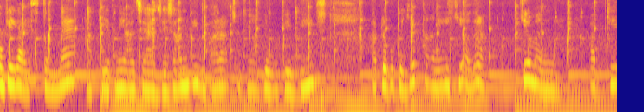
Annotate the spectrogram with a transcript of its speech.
ओके गाइस तो मैं आपकी अपनी आज आज जान भी, दोबारा आ चुकी हूँ आप लोगों के बीच। आप लोगों को ये बताने की कि अगर आपके मन में, आपकी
